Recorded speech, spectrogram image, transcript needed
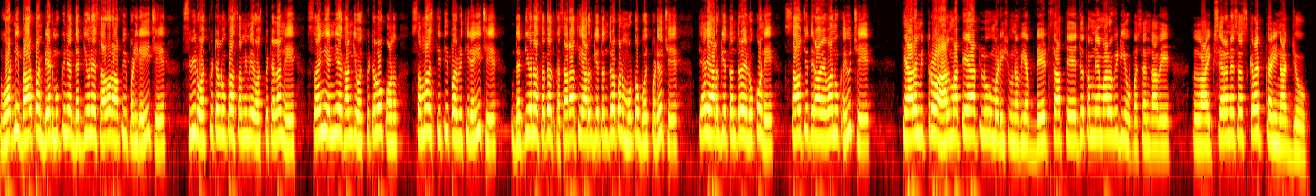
વોર્ડની બહાર પણ બેડ મૂકીને દર્દીઓને સારવાર આપવી પડી રહી છે. સિવિલ હોસ્પિટલ ઉપરાંત સમીમેર હોસ્પિટલ અને શહેરની અન્ય ખાનગી હોસ્પિટલો પણ સમાન સ્થિતિ પર વીતી રહી છે. દર્દીઓના સતત ઘસારાથી આરોગ્ય તંત્ર પર મોટો બોજ પડ્યો છે. ત્યારે આરોગ્ય તંત્રએ લોકોને સાવચેત રહેવાનું કહ્યું છે. ત્યારે મિત્રો, હાલ માટે આટલું. મળીશું નવી અપડેટ સાથે. જો તમને અમારો વીડિયો પસંદ આવે લાઇક શેર અને સબસ્ક્રાઈબ કરી નાખજો.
